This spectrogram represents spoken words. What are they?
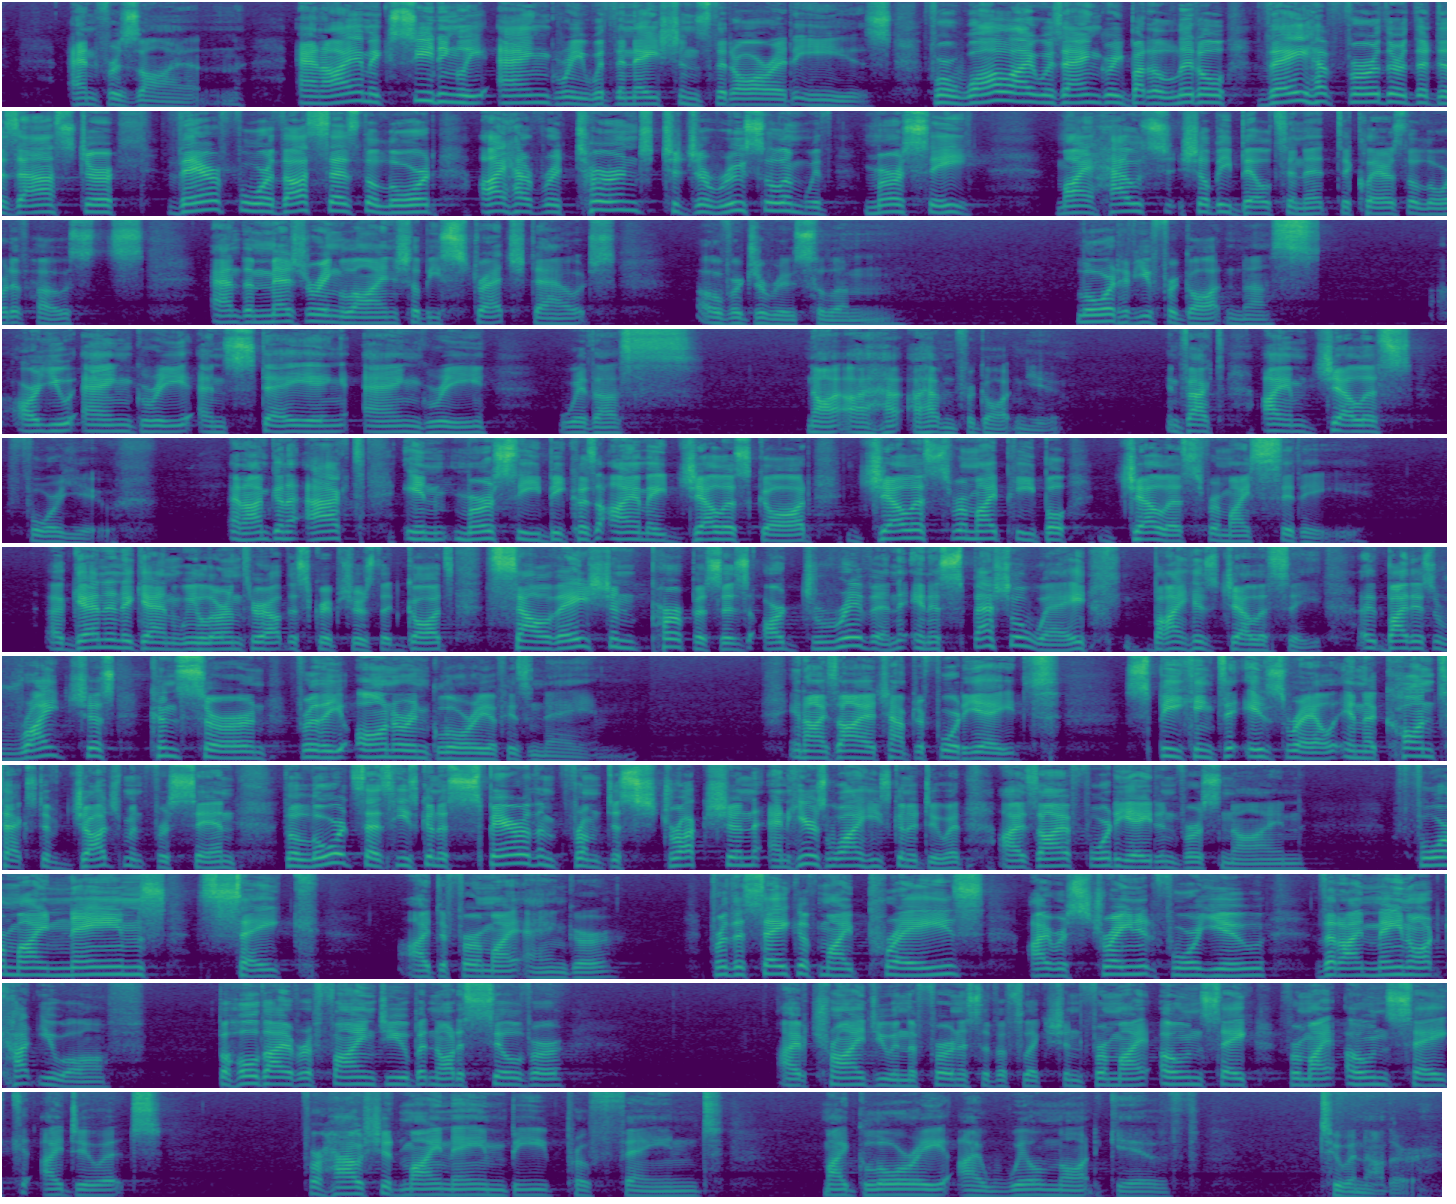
and for Zion. And I am exceedingly angry with the nations that are at ease. For while I was angry but a little, they have furthered the disaster. Therefore, thus says the Lord, I have returned to Jerusalem with mercy my house shall be built in it, declares the Lord of hosts, and the measuring line shall be stretched out over Jerusalem. Lord, have you forgotten us? Are you angry and staying angry with us? No, I, ha- I haven't forgotten you. In fact, I am jealous for you and I'm going to act in mercy because I am a jealous God, jealous for my people, jealous for my city. Again and again, we learn throughout the scriptures that God's salvation purposes are driven in a special way by his jealousy, uh, by this righteous concern for the honor and glory of his name. In Isaiah chapter 48, speaking to Israel in the context of judgment for sin, the Lord says he's going to spare them from destruction. And here's why he's going to do it Isaiah 48 and verse 9 For my name's sake, I defer my anger. For the sake of my praise, I restrain it for you, that I may not cut you off. Behold, I have refined you, but not as silver I have tried you in the furnace of affliction. For my own sake, for my own sake, I do it. For how should my name be profaned? My glory I will not give to another.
